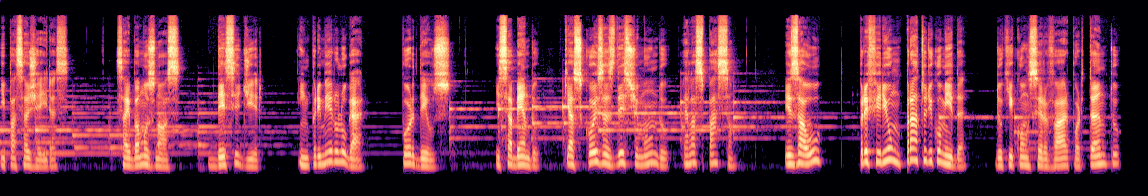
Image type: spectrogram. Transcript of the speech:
e passageiras. Saibamos nós decidir, em primeiro lugar, por Deus, e sabendo que as coisas deste mundo elas passam. Esaú preferiu um prato de comida do que conservar, portanto,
